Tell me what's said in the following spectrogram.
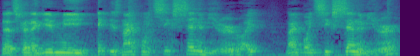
That's gonna give me, length is 9.6 centimeter, right? 9.6 centimeter.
